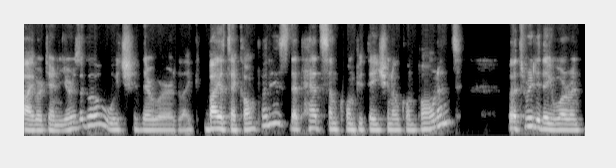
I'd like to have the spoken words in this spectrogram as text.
five or 10 years ago, which there were like biotech companies that had some computational component, but really they weren't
